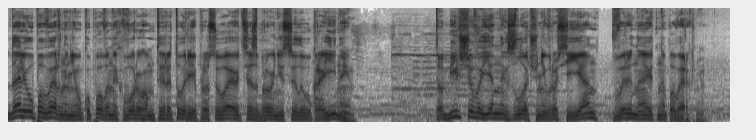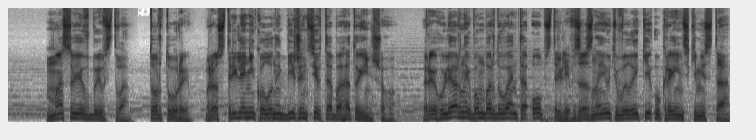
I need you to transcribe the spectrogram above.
далі у поверненні окупованих ворогом територій просуваються Збройні сили України, то більше воєнних злочинів росіян виринають на поверхню. Масові вбивства, тортури, розстріляні колони біженців та багато іншого. Регулярних бомбардувань та обстрілів зазнають великі українські міста.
